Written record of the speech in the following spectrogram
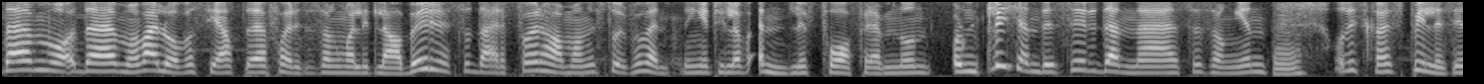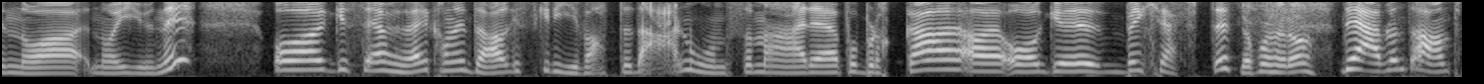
Det må, det må være lov å si at eh, forrige sesong var litt laber, så derfor har man jo store forventninger til å endelig få frem noen ordentlige kjendiser denne sesongen. Og de skal jo spilles inn nå, nå i juni. Og Se og Hør kan i dag skrive at det er noen som er eh, på blokka, eh, og eh, bekreftet. Ja, få høre. Det er blant annet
